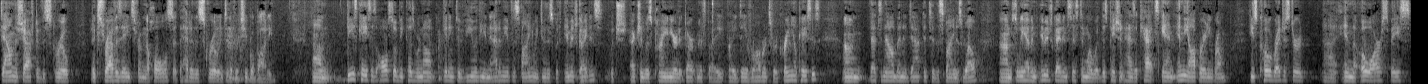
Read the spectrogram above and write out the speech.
down the shaft of the screw. It extravasates from the holes at the head of the screw into the vertebral body. Um, these cases also, because we're not getting to view the anatomy of the spine, we do this with image guidance, which actually was pioneered at Dartmouth by, by Dave Roberts for cranial cases. Um, that's now been adapted to the spine as well. Um, so we have an image guidance system where this patient has a CAT scan in the operating room. He's co-registered uh, in the OR space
